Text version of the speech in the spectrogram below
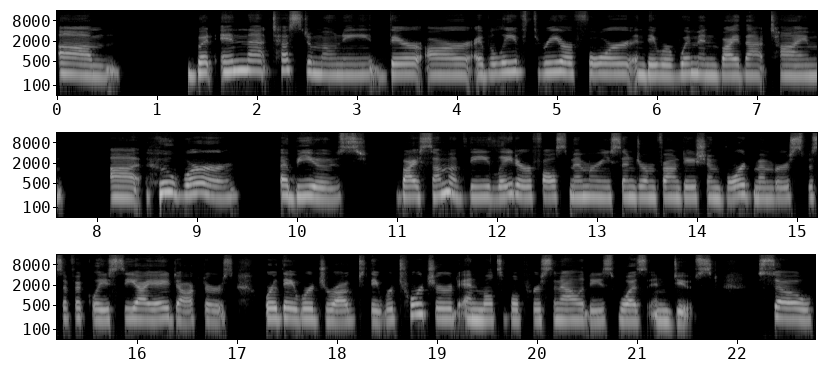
Um, but in that testimony, there are, I believe, three or four, and they were women by that time, uh, who were abused by some of the later False Memory Syndrome Foundation board members, specifically CIA doctors, where they were drugged, they were tortured, and multiple personalities was induced. So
